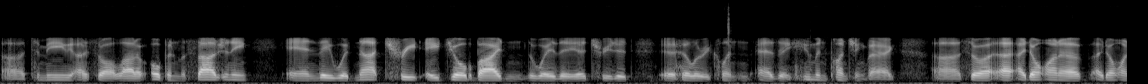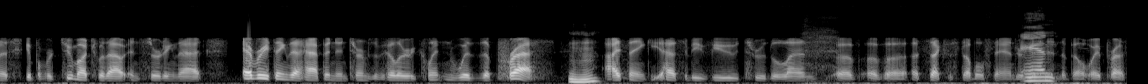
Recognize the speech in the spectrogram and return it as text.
Uh, to me, I saw a lot of open misogyny, and they would not treat a Joe Biden the way they had treated uh, Hillary Clinton as a human punching bag. Uh, so I, I don't want to I don't want to skip over too much without inserting that everything that happened in terms of Hillary Clinton with the press. I think it has to be viewed through the lens of, of a, a sexist double standard And- in the Beltway press.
